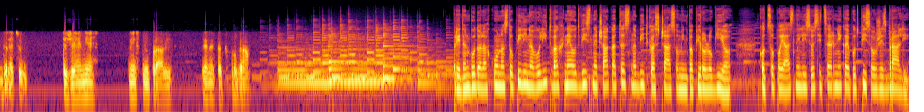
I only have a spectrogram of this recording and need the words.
da rečem, teženje mestni upravi je nekak program. Preden bodo lahko nastopili na volitvah, neodvisne čaka tesna bitka s časom in papirologijo. Kot so pojasnili, so sicer nekaj podpisov že zbrali,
